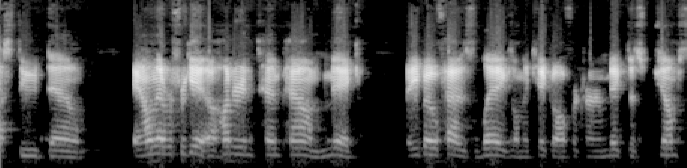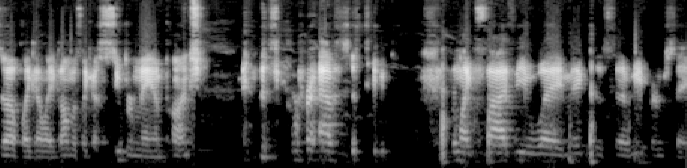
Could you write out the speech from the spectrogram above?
ass dude down? And I'll never forget 110 pound Mick. They both had his legs on the kickoff return. Mick just jumps up like a, like almost like a Superman punch and just grabs the dude from like five feet away. Mick just said, "We from say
